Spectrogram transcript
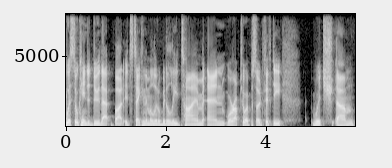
we're still keen to do that, but it's taking them a little bit of lead time, and we're up to episode 50, which um,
